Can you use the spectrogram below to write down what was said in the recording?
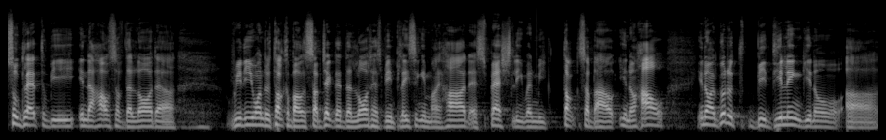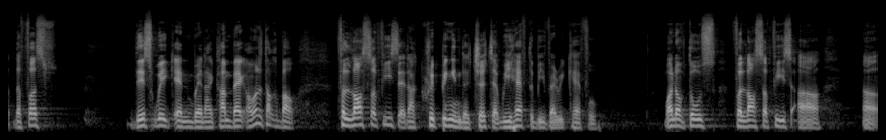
so glad to be in the house of the Lord. Uh, really want to talk about a subject that the Lord has been placing in my heart, especially when we talks about, you know, how, you know, I'm going to be dealing, you know, uh, the first this week and when I come back, I want to talk about philosophies that are creeping in the church that we have to be very careful. One of those philosophies are, uh,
